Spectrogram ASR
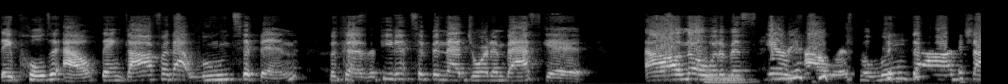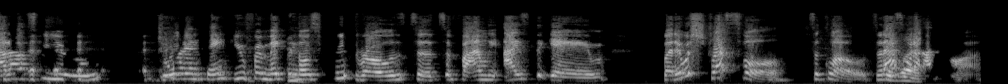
they pulled it out. Thank God for that loon tipping because if he didn't tip in that Jordan basket, I don't know, it would have been hmm. scary hours. So loon God, shout out to you. Jordan, thank you for making those free throws to to finally ice the game. But it was stressful to close. So that's what I saw.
